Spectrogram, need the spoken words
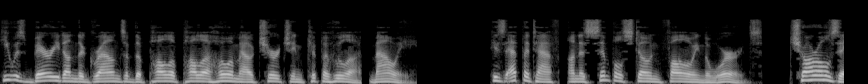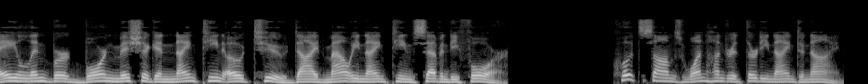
He was buried on the grounds of the Palapala Ho'omau Church in Kipahulu, Maui. His epitaph, on a simple stone following the words, "'Charles A. Lindbergh born Michigan 1902 died Maui 1974' quotes Psalms 139-9.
